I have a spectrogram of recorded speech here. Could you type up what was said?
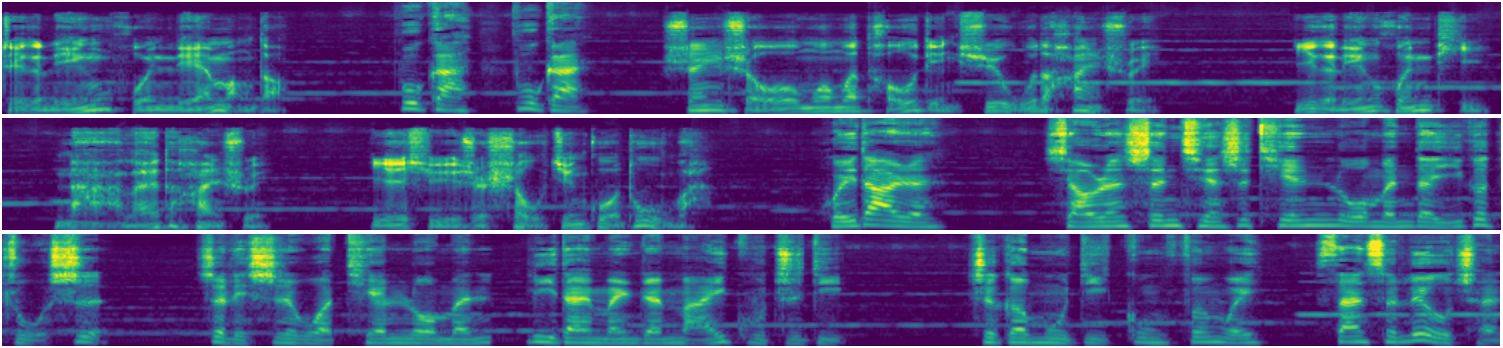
这个灵魂连忙道：“不敢，不敢。”伸手摸摸头顶虚无的汗水，一个灵魂体哪来的汗水？也许是受惊过度吧。回大人，小人生前是天罗门的一个主事，这里是我天罗门历代门人埋骨之地。这个墓地共分为三十六层，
